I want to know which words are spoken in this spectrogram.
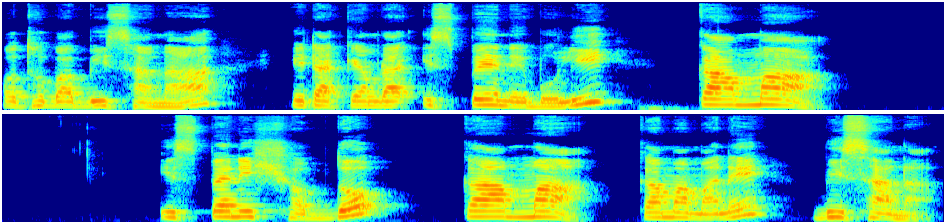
অথবা বিছানা, এটাকে আমরা স্পেনে বলি কামা। স্প্যানিশ শব্দ কামা। কামা মানে বিছানা।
